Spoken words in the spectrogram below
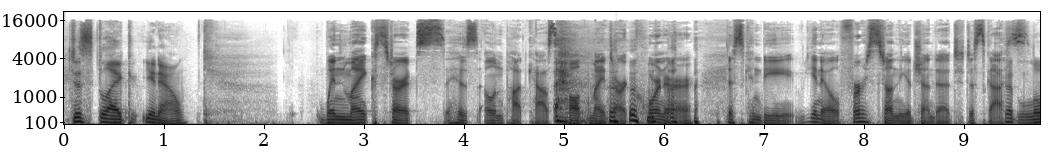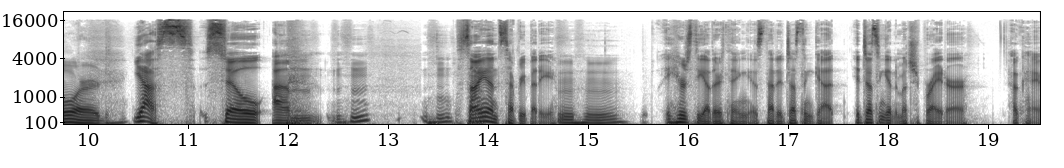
just like, you know, when Mike starts his own podcast called My Dark Corner, this can be, you know, first on the agenda to discuss. good lord. Yes. So, um, mhm, mhm. science, everybody. Mm-hmm. Here's the other thing: is that it doesn't get it doesn't get much brighter. Okay.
